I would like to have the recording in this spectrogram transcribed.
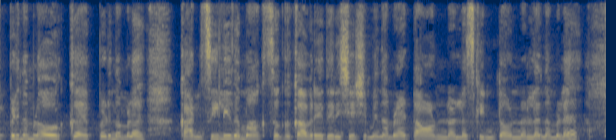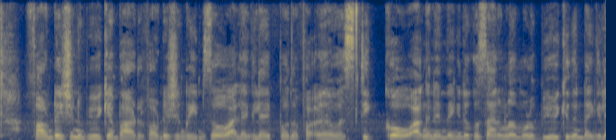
എപ്പോഴും നമ്മൾ ഓർക്കുക എപ്പോഴും നമ്മൾ കൺസീൽ ചെയ്ത മാർക്സ് ഒക്കെ കവർ ചെയ്തതിന് ശേഷമേ നമ്മളെ ടോണിലുള്ള സ്കിൻ ടോണിലുള്ള നമ്മൾ ഫൗണ്ടേഷൻ ഉപയോഗിക്കാൻ പാടുള്ളൂ. ഫൗണ്ടേഷൻ ക്രീംസോ അല്ലെങ്കിൽ ഇപ്പോൾ സ്റ്റിക്കോ അങ്ങനെ എന്തെങ്കിലുമൊക്കെ സാധനങ്ങൾ നമ്മൾ ഉപയോഗിക്കുന്നുണ്ടെങ്കിൽ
